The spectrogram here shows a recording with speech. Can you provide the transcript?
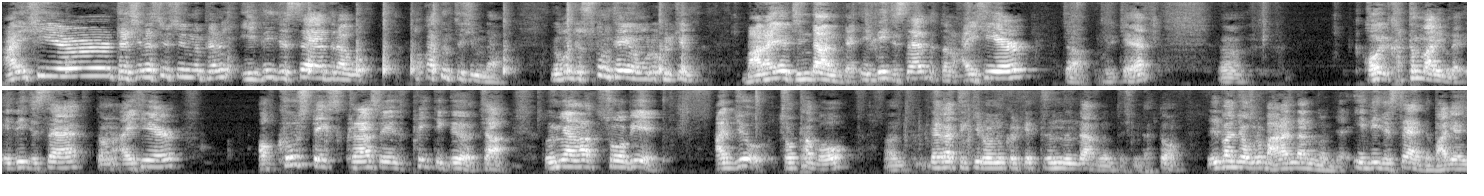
I hear 대신에 쓸 수 있는 표현은 it is said라고 똑같은 뜻입니다. 요건 이제 수동태용으로 그렇게 말하여진다 하는데 it is said 또는 I hear 자 이렇게 어, 거의 같은 말입니다. It is said 또는 I hear acoustics class is pretty good. 자 음향학 수업이 아주 좋다고 어, 내가 듣기로는 그렇게 듣는다 그런 뜻입니다. 또 일반적으로 말한다는 건 이제 it is said 말여,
